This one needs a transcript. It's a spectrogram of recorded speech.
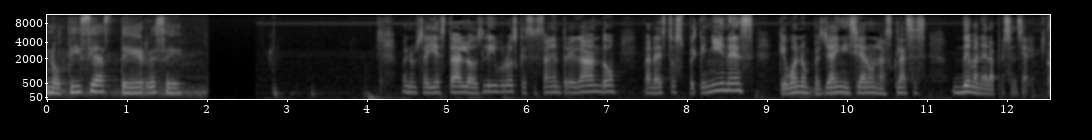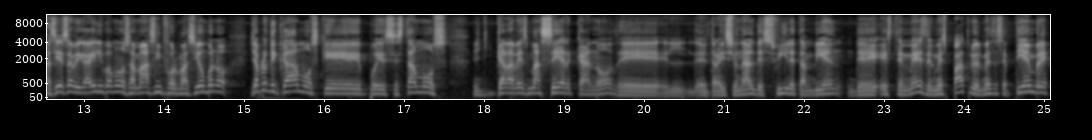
Noticias TRC. Bueno, pues ahí están los libros que se están entregando para estos pequeñines que, bueno, pues ya iniciaron las clases de manera presencial. Así es, Abigail, y vámonos a más información. Bueno, ya platicábamos que pues estamos cada vez más cerca, ¿no? Del de tradicional desfile también de este mes, del mes patrio, del mes de septiembre.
